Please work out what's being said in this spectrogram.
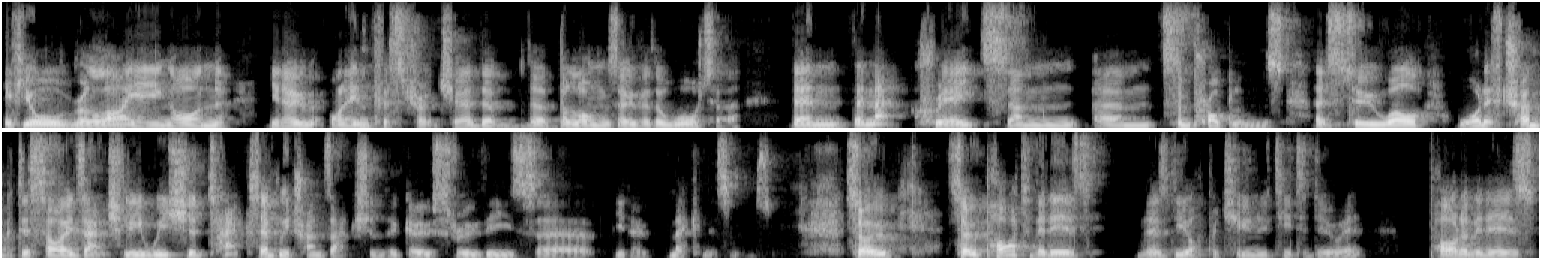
if you're relying on you know on infrastructure that that belongs over the water, then then that creates some um, some problems as to well, what if Trump decides actually we should tax every transaction that goes through these uh, you know mechanisms? So so part of it is there's the opportunity to do it. Part of it is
